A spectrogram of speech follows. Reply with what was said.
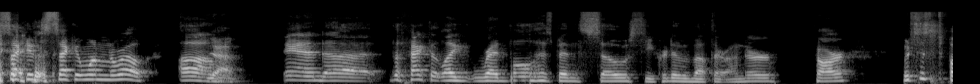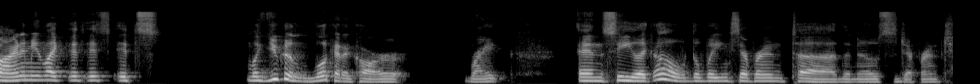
second second one in a row. Um Yeah. and uh the fact that like Red Bull has been so secretive about their under car, which is fine. I mean, like it, it's it's like you can look at a car, right, and see like, oh, the wing's different, uh, the nose is different,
